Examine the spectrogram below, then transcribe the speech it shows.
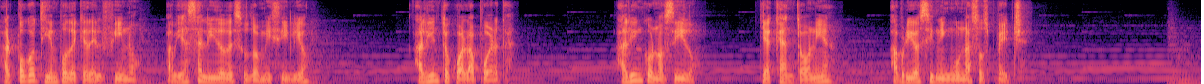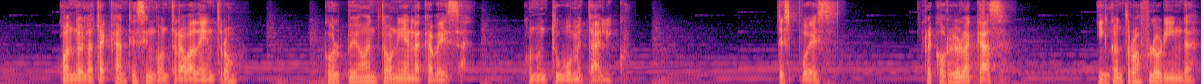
Al poco tiempo de que Delfino había salido de su domicilio, alguien tocó a la puerta. Alguien conocido, ya que Antonia abrió sin ninguna sospecha. Cuando el atacante se encontraba dentro, golpeó a Antonia en la cabeza con un tubo metálico. Después, recorrió la casa y encontró a Florinda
